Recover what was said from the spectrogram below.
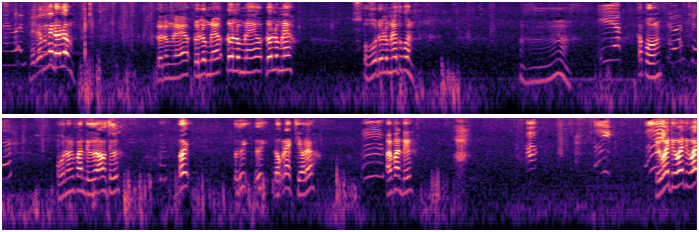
ไอ้วันเดี๋ยวเดี๋ยวมันไม่โดนลมโดนลมแล้วโดนลมแล้วโดนลมแล้วโดนลมแล้วโอ้โหโดนลมแล้วทุกคนอื้อหือเอียนครับผมไอ้วันถือโอ้น้องปันถือเอาถือเฮ้ย เฮ้ยเฮ้ยดอกแรกเขียวแล้วอืมเอาปันถืออะเอ้ยถือไว้ถือไว้ถือไว้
